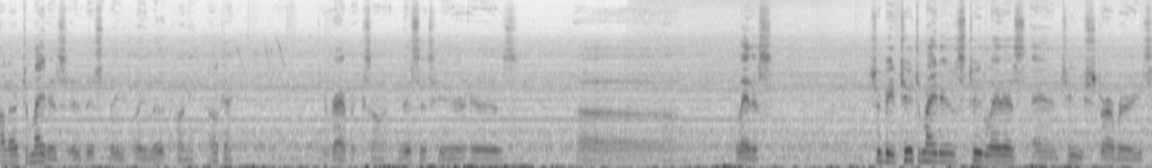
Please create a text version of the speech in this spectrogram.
Oh, they're tomatoes. Is this they, they look funny? Okay. The graphics on it. This is here is uh, lettuce. Should be two tomatoes, two lettuce, and two strawberries.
